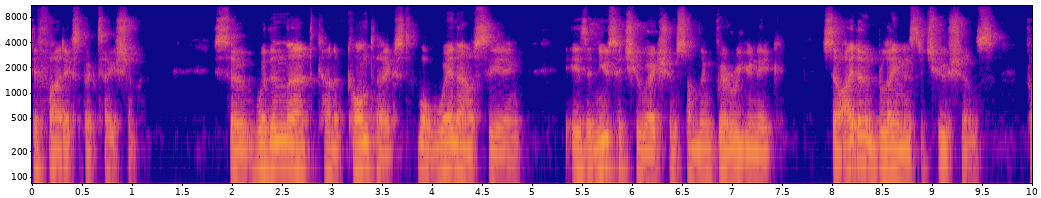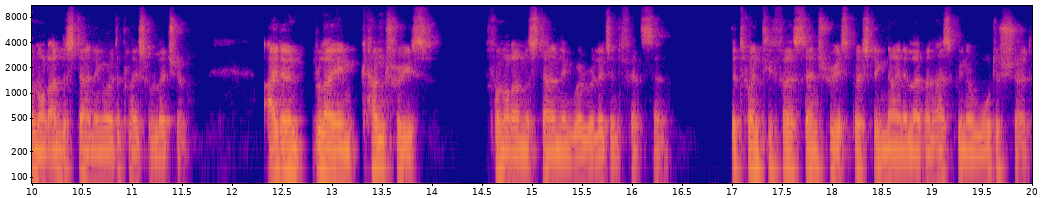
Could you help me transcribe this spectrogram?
defied expectation. So within that kind of context, what we're now seeing is a new situation, something very unique. So I don't blame institutions for not understanding where to place religion. I don't blame countries for not understanding where religion fits in. The 21st century, especially 9 11, has been a watershed,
